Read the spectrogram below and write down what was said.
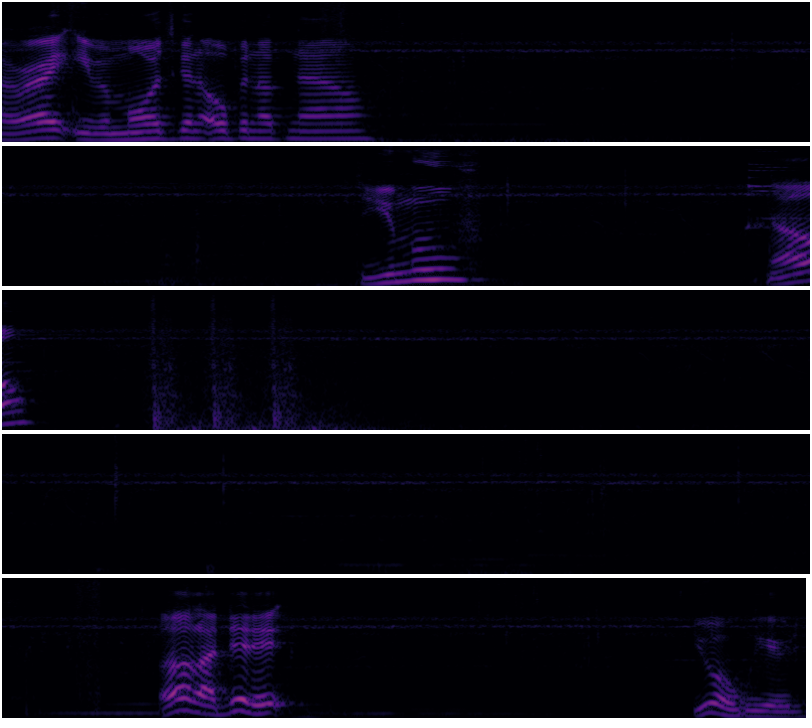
All right, even more is gonna open up now. Do you move? No? Well, I did it. You are weird.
